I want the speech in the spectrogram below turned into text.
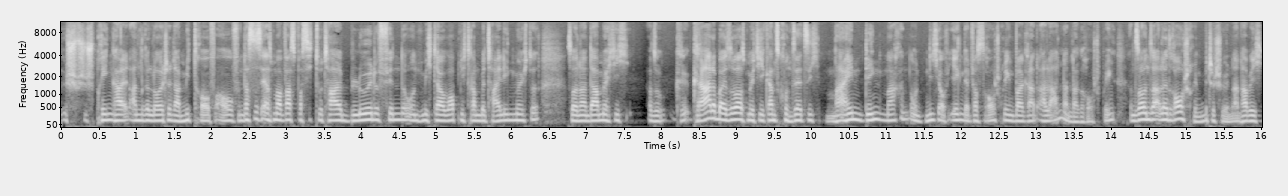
ähm, springen halt andere Leute da mit drauf auf. Und das ist erstmal was, was ich total blöde finde und mich da überhaupt nicht dran beteiligen möchte, sondern da möchte ich also gerade bei sowas möchte ich ganz grundsätzlich mein Ding machen und nicht auf irgendetwas draufspringen, weil gerade alle anderen da draufspringen. Dann sollen sie alle draufspringen, bitteschön. Dann habe ich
